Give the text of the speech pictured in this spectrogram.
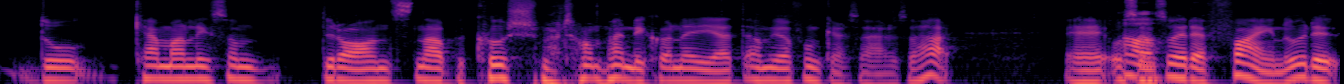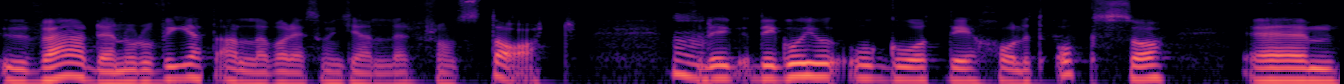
då kan man liksom dra en snabb kurs med de människorna i att ja, men jag funkar så här och så här. Eh, och sen Ja. så är det fine, då är det ur världen och då vet alla vad det är som gäller från start. Mm. Så det, det går ju att gå åt det hållet också. Ehm,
